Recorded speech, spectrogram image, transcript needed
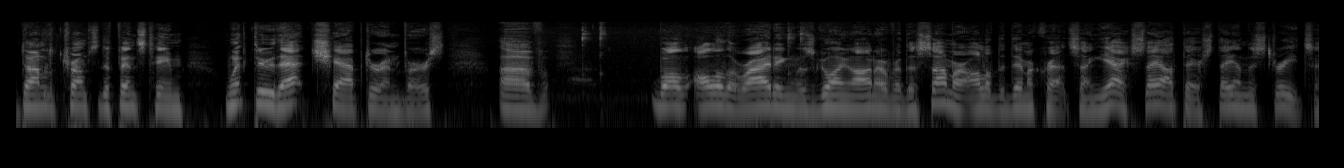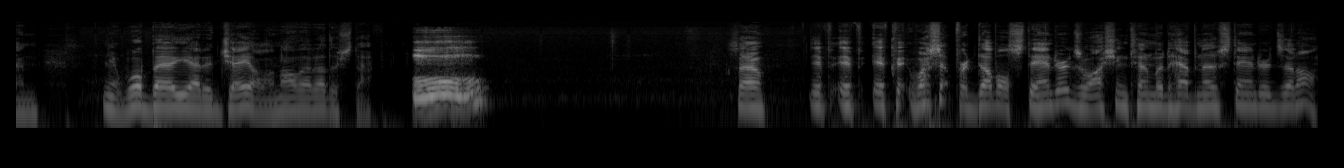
Donald Trump's defense team went through that chapter and verse of, well, all of the rioting was going on over the summer. All of the Democrats saying, "Yeah, stay out there, stay in the streets, and you know we'll bail you out of jail and all that other stuff." hmm So if if if it wasn't for double standards, Washington would have no standards at all.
